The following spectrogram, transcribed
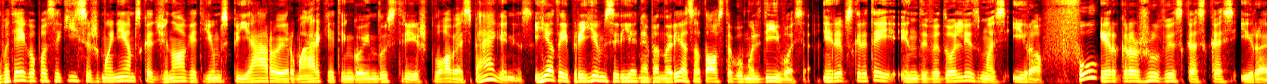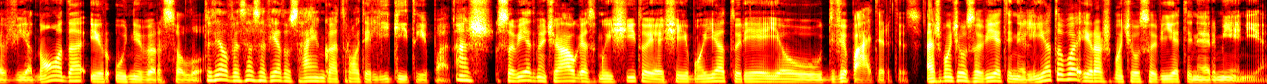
Vat jeigu pasakysi žmonėms, kad žinokit, jums PR ir marketingo industrija išplovė smegenis, jie tai priims ir jie nebenorės atostogų Maldyvose. Ir apskritai, individualizmas yra fu ir gražu viskas, kas yra vienoda ir universalu. Todėl visa Sovietų sąjunga atrodė lygiai taip pat. Aš sovietmečio augęs maišytoje šeimoje turėjau dvi patirtis. Aš mačiau sovietinę Lietuvą ir aš mačiau sovietinę Armėniją.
